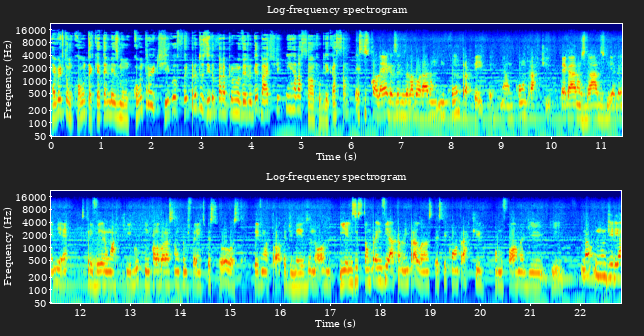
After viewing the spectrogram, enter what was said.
Everton conta que até mesmo um contra-artigo foi produzido para promover o debate em relação à publicação. Esses colegas eles elaboraram um contra-paper, né, um contra-artigo. Pegaram os dados do IHME, escreveram um artigo em colaboração com diferentes pessoas, teve uma troca de e-mails enorme, e eles estão para enviar também para a Lancet esse contra-artigo, como forma de, de não, não diria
